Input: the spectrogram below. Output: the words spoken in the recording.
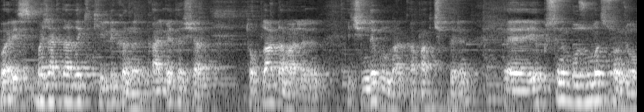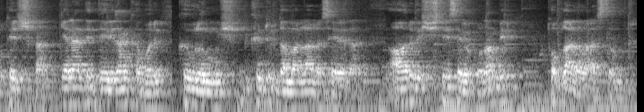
Varis, bacaklardaki kirli kanı kalbe taşıyan toplar damarların, içinde bulunan kapakçıkların e, yapısının bozulması sonucu ortaya çıkan, genelde deriden kabarık, kıvrılmış, büküntülü damarlarla seyreden, ağrı ve şişliğe sebep olan bir toplar damar hastalığıdır.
